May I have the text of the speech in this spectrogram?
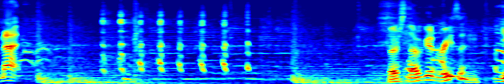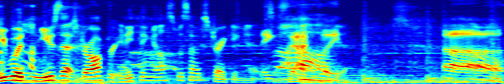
Matt, There's no good reason. You wouldn't use that straw for anything else besides drinking it. exactly. Uh,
